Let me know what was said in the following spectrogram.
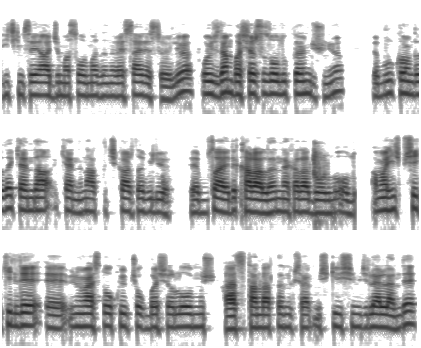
hiç kimseye acıması olmadığını vesaire söylüyor. O yüzden başarısız olduklarını düşünüyor ve bu konuda da kendi kendini haklı çıkartabiliyor. Ve bu sayede kararların ne kadar doğru olduğu ama hiçbir şekilde e, üniversite okuyup çok başarılı olmuş, hayat standartlarını yükseltmiş girişimcilerle de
